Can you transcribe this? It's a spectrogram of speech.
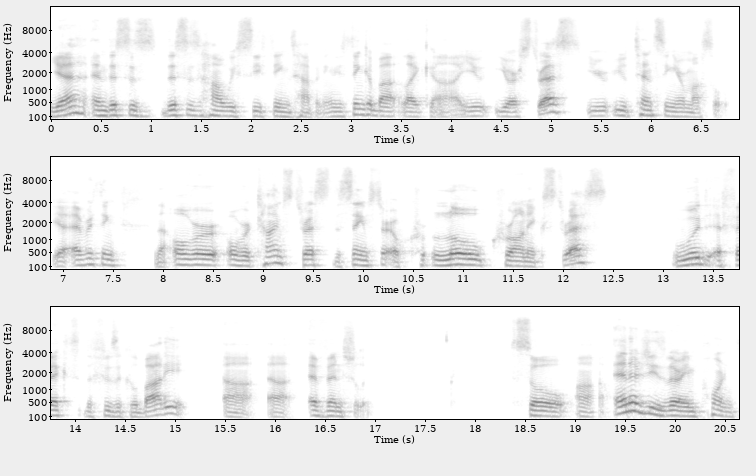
yeah and this is this is how we see things happening. You think about like uh, you you're stressed you you're tensing your muscle. Yeah everything now over over time stress the same stress or cr- low chronic stress would affect the physical body uh, uh, eventually. So uh, energy is very important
